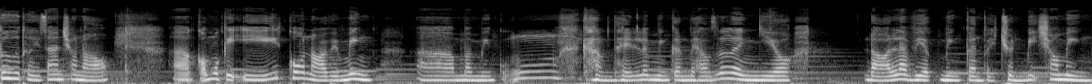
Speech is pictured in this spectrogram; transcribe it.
tư thời gian cho nó. À, có một cái ý cô nói với mình à, mà mình cũng cảm thấy là mình cần phải học rất là nhiều. Đó là việc mình cần phải chuẩn bị cho mình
